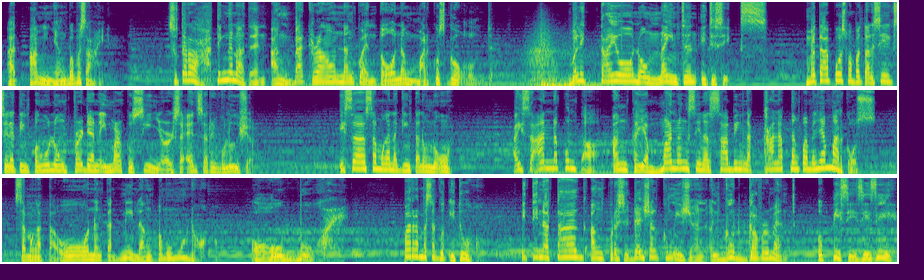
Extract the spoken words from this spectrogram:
at amin niyang babasahin. So tara, tingnan natin ang background ng kwento ng Marcos Gold. Balik tayo noong 1986. Matapos mapatalsik si dating Pangulong Ferdinand A. Marcos Sr. sa EDSA Revolution. Isa sa mga naging tanong noon ay saan napunta ang kayamanang sinasabing nakalap ng pamilya Marcos sa mga taon ng kanilang pamumuno. Oh boy! Para masagot ito, itinatag ang Presidential Commission on Good Government o PCCZ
